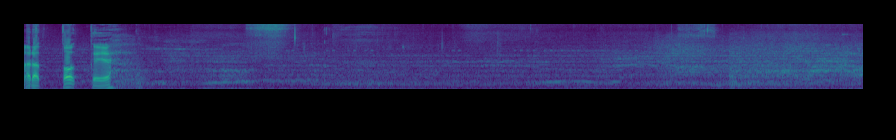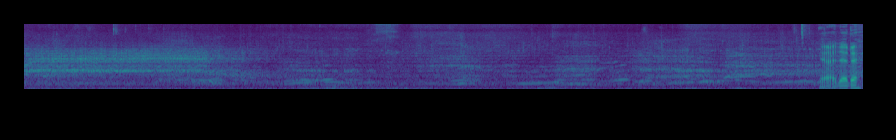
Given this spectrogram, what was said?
Ada tot ya. Ya aja deh.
